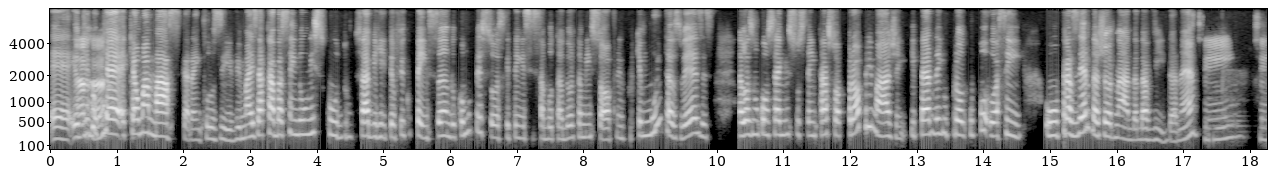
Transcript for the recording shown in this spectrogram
é, eu uhum. digo que é, que é uma máscara, inclusive, mas acaba sendo um escudo, sabe, Rita? Eu fico pensando como pessoas que têm esse sabotador também sofrem, porque muitas vezes elas não conseguem sustentar sua própria imagem e perdem o, o assim, o prazer da jornada da vida, né? Sim, sim.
